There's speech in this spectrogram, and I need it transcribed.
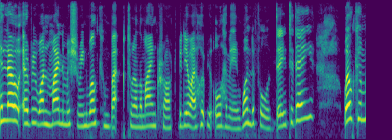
Hello everyone, my name is Shireen. Welcome back to another Minecraft video. I hope you're all having a wonderful day today. Welcome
